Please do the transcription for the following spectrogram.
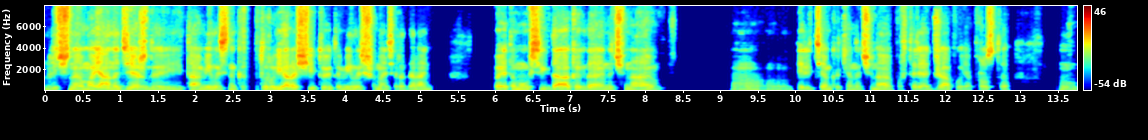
Лично моя надежда и та милость, на которую я рассчитываю, это милость Шамати Радарани. Поэтому всегда, когда я начинаю, перед тем, как я начинаю повторять джапу, я просто ну,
